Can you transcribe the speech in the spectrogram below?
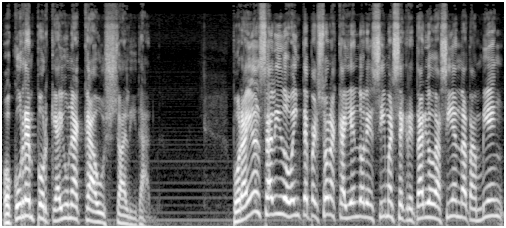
Ocurren porque hay una causalidad. Por ahí han salido 20 personas cayéndole encima al secretario de Hacienda también,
